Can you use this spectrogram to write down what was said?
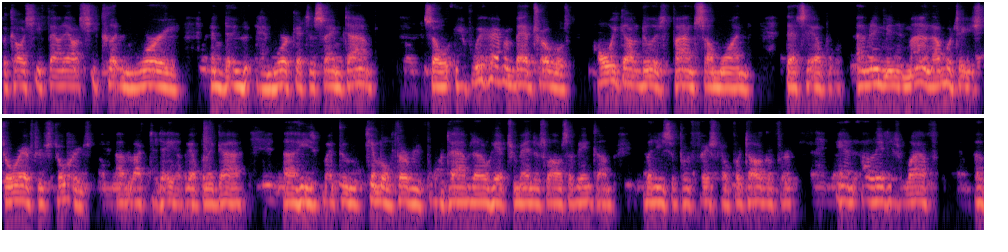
because she found out she couldn't worry and do, and work at the same time. So if we're having bad troubles, all we gotta do is find someone that's helpful. I mean, in mind, I'm gonna tell you story after stories. Uh, like today, I'm helping a guy. Uh, he's went through chemotherapy four times. I know he had tremendous loss of income, but he's a professional photographer. And I let his wife uh,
